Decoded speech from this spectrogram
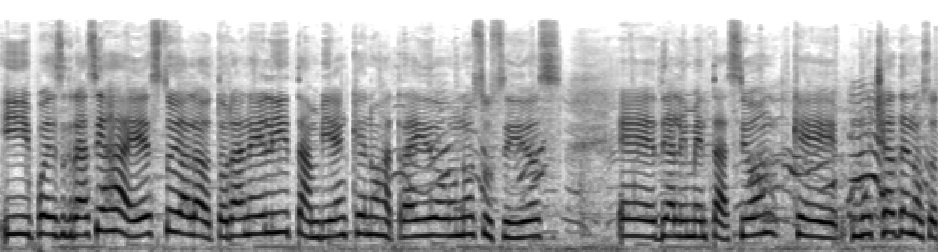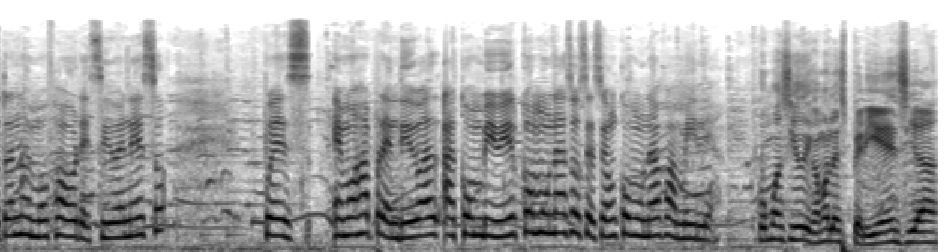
Y pues gracias a esto y a la doctora Nelly también que nos ha traído unos subsidios eh, de alimentación que muchas de nosotras nos hemos favorecido en eso, pues hemos aprendido a, convivir como una asociación, como una familia. ¿cómo ha sido, digamos, la experiencia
